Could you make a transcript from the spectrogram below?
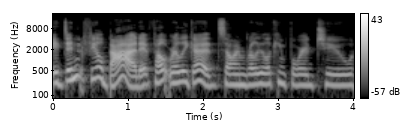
it didn't feel bad. It felt really good. So I'm really looking forward to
